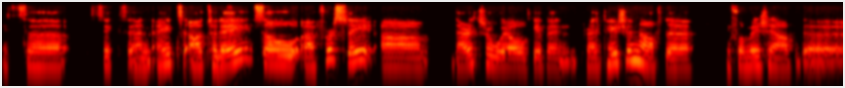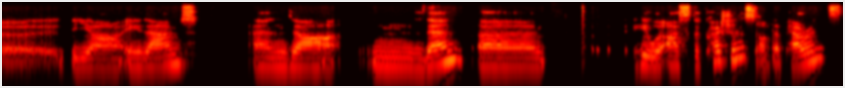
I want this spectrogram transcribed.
it's uh, six and eight uh, today. So uh, firstly, uh, director will give a presentation of the information of the, the uh, exams. And uh, mm, then uh, he will ask the questions of the parents,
